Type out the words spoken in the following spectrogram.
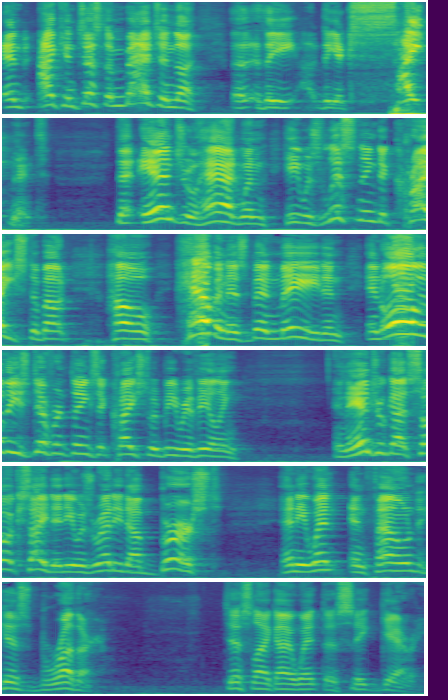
And I can just imagine the, uh, the, the excitement that Andrew had when he was listening to Christ about how heaven has been made and, and all of these different things that Christ would be revealing. And Andrew got so excited he was ready to burst, and he went and found his brother just like I went to seek Gary.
